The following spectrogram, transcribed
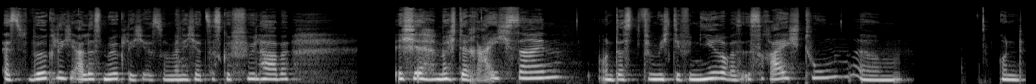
es wirklich alles möglich ist. Und wenn ich jetzt das Gefühl habe, ich äh, möchte reich sein, und das für mich definiere, was ist Reichtum. Ähm, und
